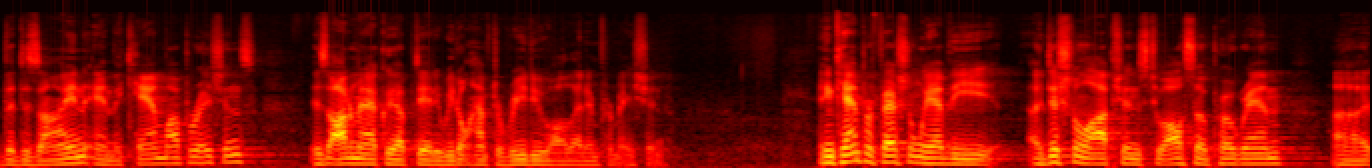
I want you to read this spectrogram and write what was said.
the design and the CAM operations is automatically updated. We don't have to redo all that information. In CAM Professional, we have the additional options to also program uh,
